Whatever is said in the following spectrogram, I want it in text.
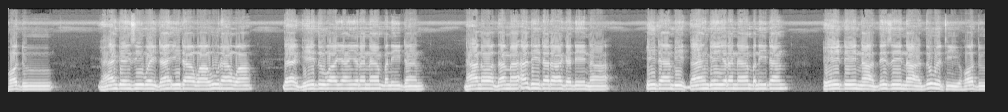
ဟောတုယံကိဉ္စီဝိဒံဣဒဝါဟုရံဝါတကေတုဝါယံယရဏံပဏိတံနာနောသမ္မအတ္တိတရာဂတိနဣဒံပိတံကေယရဏံပဏိတံ ဧတေနသစ္စေနသုဝတိဟောတု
